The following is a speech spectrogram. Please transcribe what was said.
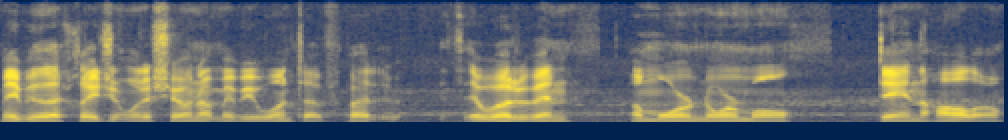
maybe the clagent would have shown up, maybe he wouldn't have, but it would have been a more normal day in the hollow.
